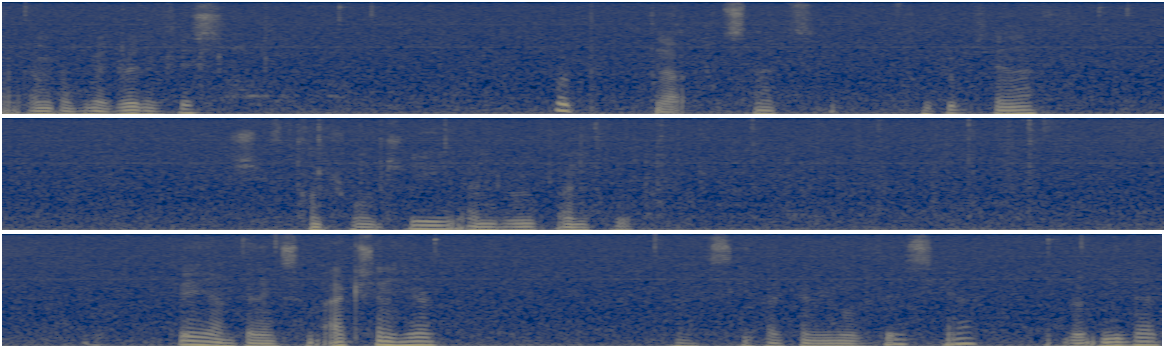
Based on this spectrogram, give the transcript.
I'm going to get rid of this. Whoop. no it's not grouped enough. Shift control G ungroup ungroup okay I'm getting some action here. Let's see if I can remove this yeah? I don't need that.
